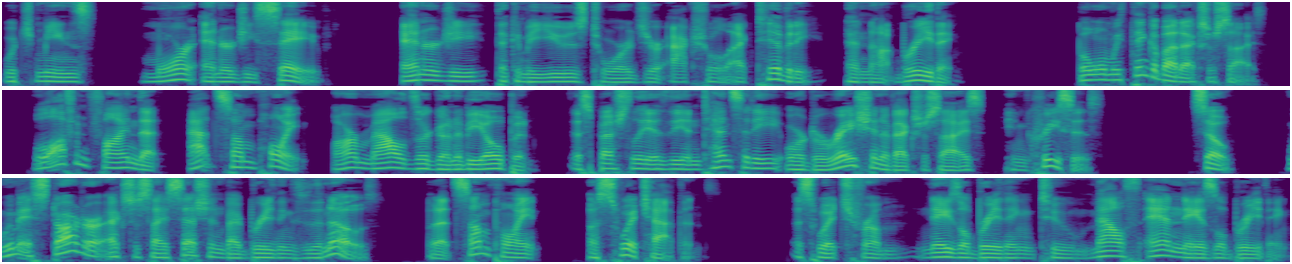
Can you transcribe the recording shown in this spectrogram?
which means more energy saved, energy that can be used towards your actual activity and not breathing. But when we think about exercise, we'll often find that at some point our mouths are going to be open, especially as the intensity or duration of exercise increases. So we may start our exercise session by breathing through the nose, but at some point, a switch happens a switch from nasal breathing to mouth and nasal breathing.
